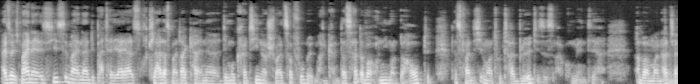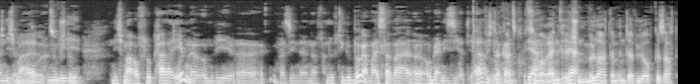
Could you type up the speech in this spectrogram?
Also ich meine, es hieß immer in der Debatte, ja, ja, ist doch klar, dass man da keine Demokratie nach Schweizer Vorbild machen kann. Das hat aber auch niemand behauptet. Das fand ich immer total blöd, dieses Argument, ja. Aber man hat ja nicht mal irgendwie zustimmen nicht mal auf lokaler Ebene irgendwie, äh, weiß ich, eine, vernünftige Bürgermeisterwahl äh, organisiert. Ja? Darf ich da ganz kurz ja. nochmal reingrätschen? Ja. Müller hat im Interview auch gesagt,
